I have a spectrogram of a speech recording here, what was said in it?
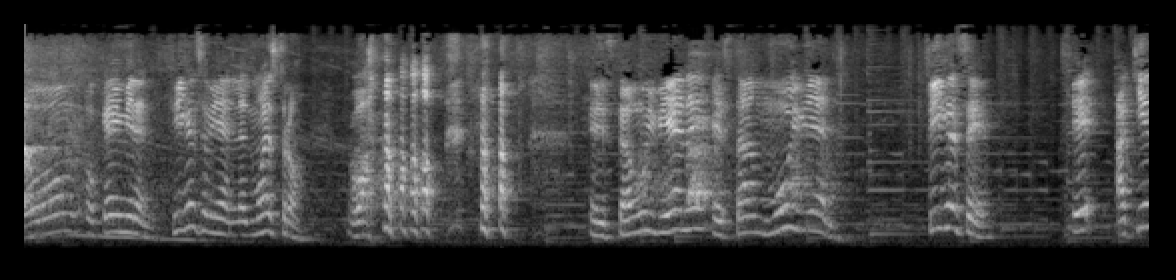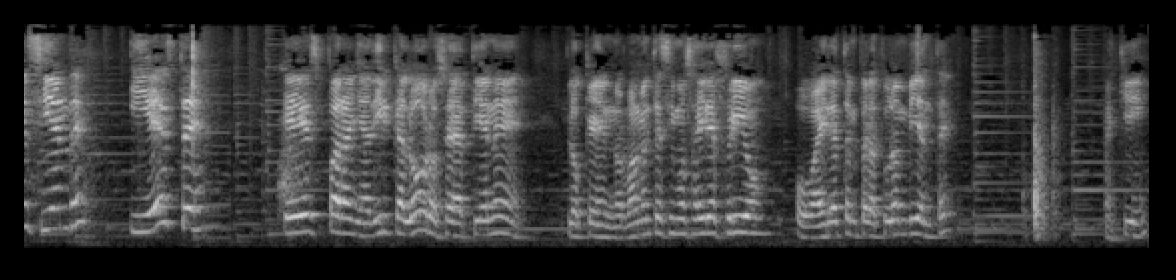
Oh, ok, miren, fíjense bien, les muestro. Está muy bien, ¿eh? Está muy bien. Fíjense, eh, aquí enciende y este es para añadir calor, o sea, tiene lo que normalmente decimos aire frío o aire a temperatura ambiente. Aquí.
